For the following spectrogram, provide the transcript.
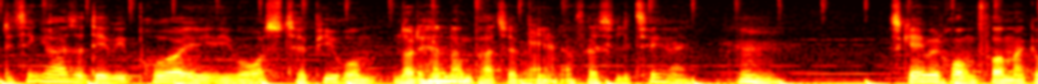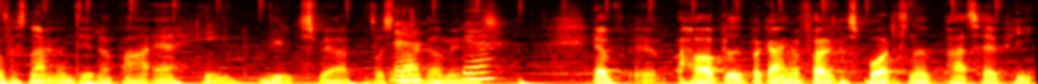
Og det tænker jeg også, at det vi prøver i, i vores terapirum, når det handler Mm. om parterapi Ja. og facilitering. Mm. Skabe et rum for, at man kan få snakket om det, der bare er helt vildt svært at få snakket om. ja. Jeg øh, har oplevet et par gange, at folk har spurgt sådan noget parterapi.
